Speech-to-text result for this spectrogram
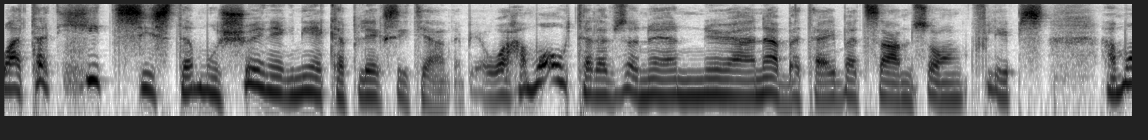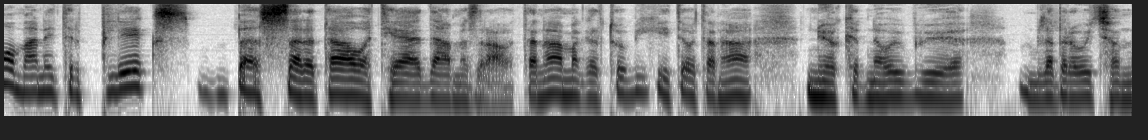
واتە هیچ سیستەم و شوێنێک نییە کە پلێکسی تیا نەبێ و هەموو ئەو تەلەڤزیۆنە نوێیانە بە تایبەت سامسۆنگ فلیپس هەموو ئەمانەی تر پلێکس بە سەرتاوە تیا دامەزراوە تەنها مەگەر تۆ بیکەیتەوە تەنها نوێکردنەوەی بوێ لەبەرەوەی چەند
